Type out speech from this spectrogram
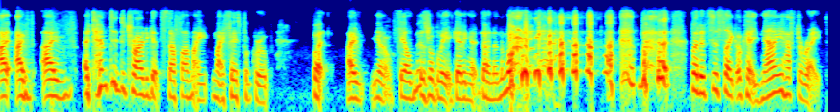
I, I've I've attempted to try to get stuff on my my Facebook group, but I you know failed miserably at getting it done in the morning. but but it's just like okay, now you have to write.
